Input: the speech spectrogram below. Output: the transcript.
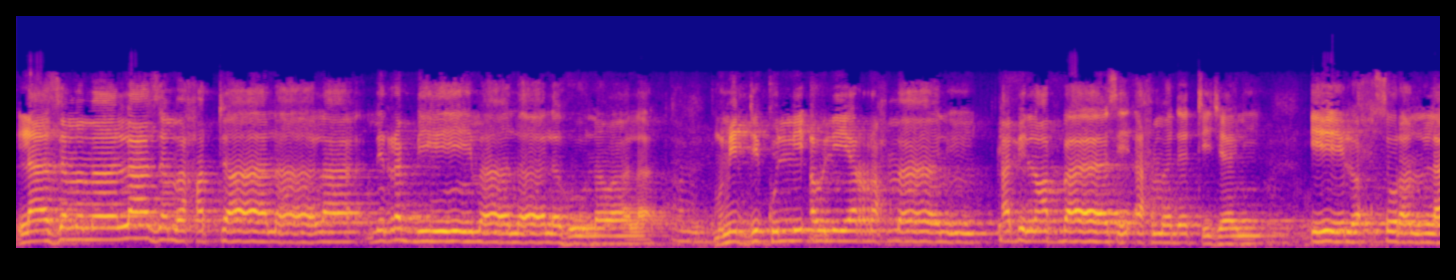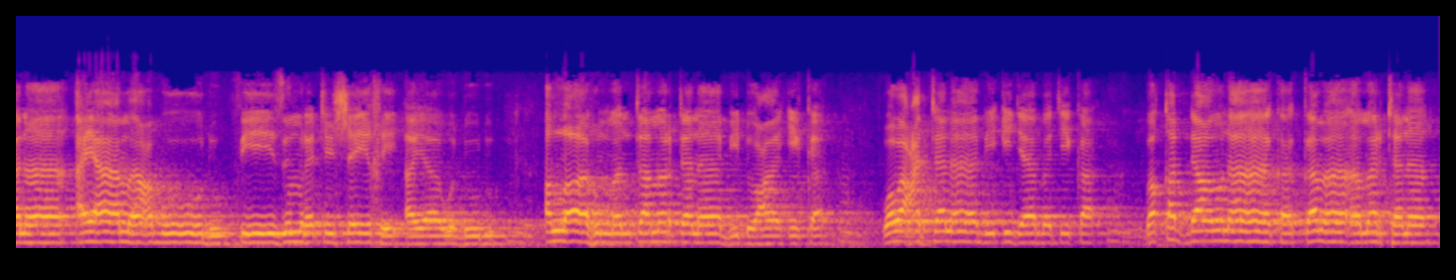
لازم ما لازم حتى نال من ربه ما ناله نوالا. ممد كل أولياء الرحمن أبي العباس أحمد التجاني. إيل احسرا لنا أيا معبود في زمرة الشيخ أيا ودود. اللهم أنت أمرتنا بدعائك ووعدتنا بإجابتك وقد دعوناك كما أمرتنا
